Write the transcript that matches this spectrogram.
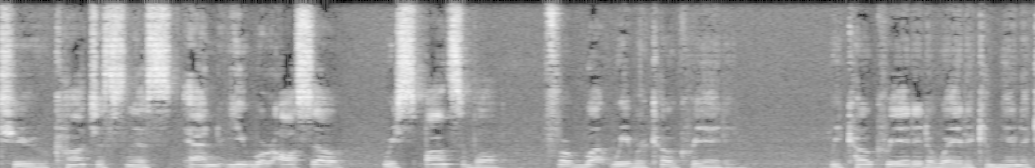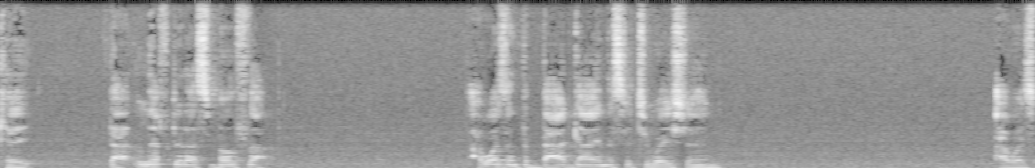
to consciousness, and you were also responsible for what we were co creating. We co created a way to communicate that lifted us both up. I wasn't the bad guy in the situation. I was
